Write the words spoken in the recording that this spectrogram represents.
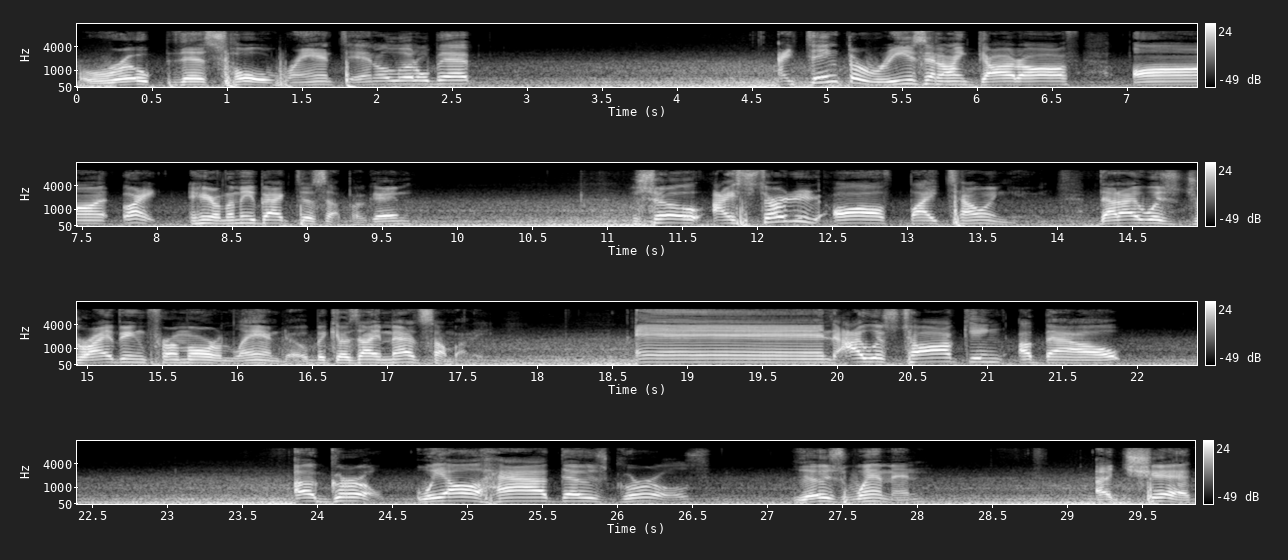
rope this whole rant in a little bit. I think the reason I got off on all right, here, let me back this up, okay? So I started off by telling you that I was driving from Orlando because I met somebody. And I was talking about a girl we all have those girls, those women, a chick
